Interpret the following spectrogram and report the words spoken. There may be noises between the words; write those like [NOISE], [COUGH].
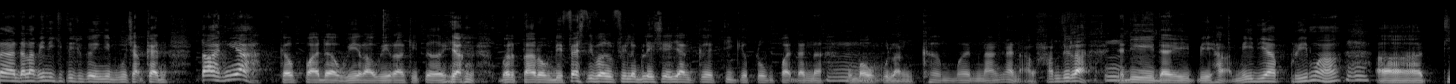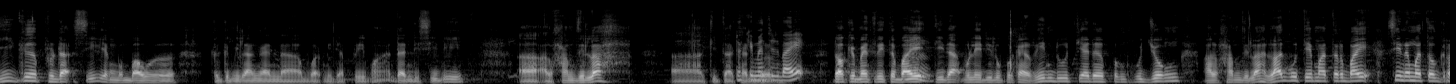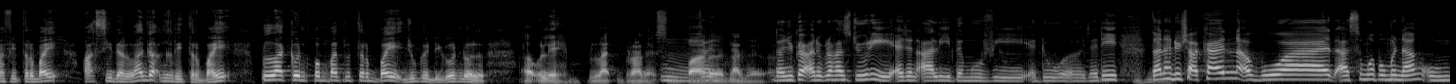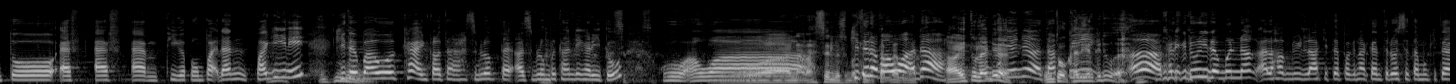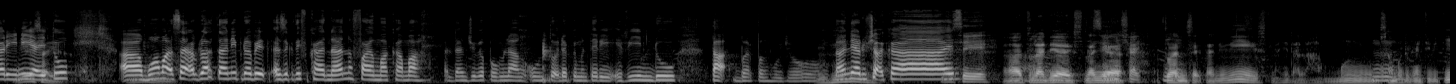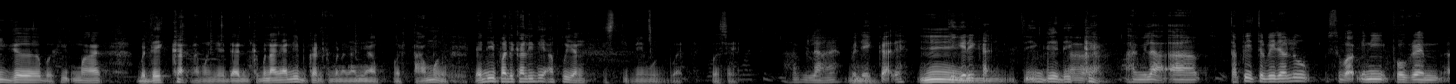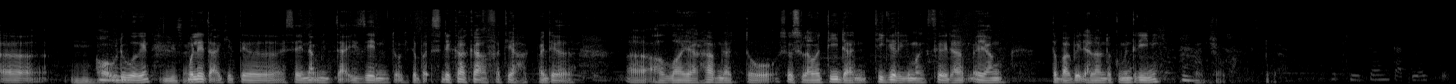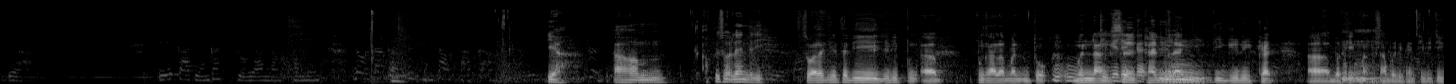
Nah, dalam ini kita juga ingin mengucapkan tahniah kepada wira-wira kita [LAUGHS] yang bertarung di Festival Filem Malaysia yang ke-34 dan hmm. membawa pulang kemenangan. Alhamdulillah. Hmm. Jadi dari pihak Media Prima, hmm. uh, tiga produksi yang membawa kegemilangan uh, buat Media Prima dan di sini uh, Alhamdulillah uh, kita akan... Dokumentari ber- terbaik? Dokumentari terbaik hmm. tidak boleh dilupakan. Rindu tiada penghujung. Alhamdulillah. Lagu tema terbaik, sinematografi terbaik, aksi dan lagak ngeri terbaik, pelakon pembantu terbaik juga digondol uh, oleh Blood Brothers, hmm. Bara Naga. Dan juga anugerah khas juri Agent Ali The Movie 2. Jadi, hmm. tahniah diucapkan buat uh, semua pemenang untuk FFM 34 dan pagi ini hmm. kita bawakan kalau tak, sebelum sebelum bertanding hari itu. Oh, awak. Wah, nak rasa dulu sebab kita, kita dah bawa dah. Ah itulah dia. Untuk Tapi, kali yang kedua. [LAUGHS] Ah kali kedua ni dah menang alhamdulillah kita perkenalkan terus tetamu kita hari ini ya, iaitu uh, Muhammad Said Abdullah Tani penerbit eksekutif kanan fail mahkamah dan juga pemenang untuk dokumentari Rindu Tak Berpenghujung. Mm-hmm. Tahniah ucapkan. Terima kasih. Ah itulah dia sebenarnya Tuan Said Tani ni sebenarnya dah lama bersama dengan TV3 berkhidmat berdekat lamanya dan kemenangan ni bukan kemenangan yang pertama. Jadi pada kali ini apa yang istimewa buat Tuan Said? Alhamdulillah eh, berdekat eh. Hmm. Tiga dekat. Tiga dekat. Uh, Alhamdulillah. Uh, tapi terlebih dahulu sebab ini program uh, hmm. awak berdua kan. Yes, boleh tak kita saya nak minta izin untuk kita sedekahkan Al-Fatihah kepada uh, Allah Yarham Datuk Susulawati dan tiga lagi mangsa yang terbabit dalam dokumentari ini. Hmm. InsyaAllah. Ya, um, apa soalan tadi? Soalannya tadi jadi uh, pengalaman untuk mm-hmm. menang tiga sekali dekat. lagi mm. tiga dekat uh, berkhidmat mm. bersama dengan TV3?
